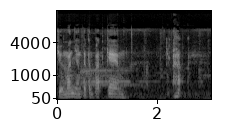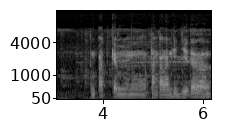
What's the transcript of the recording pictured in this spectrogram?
Cuman nyampe tempat camp. Ah, tempat camp nu tangkalan hiji teh kan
